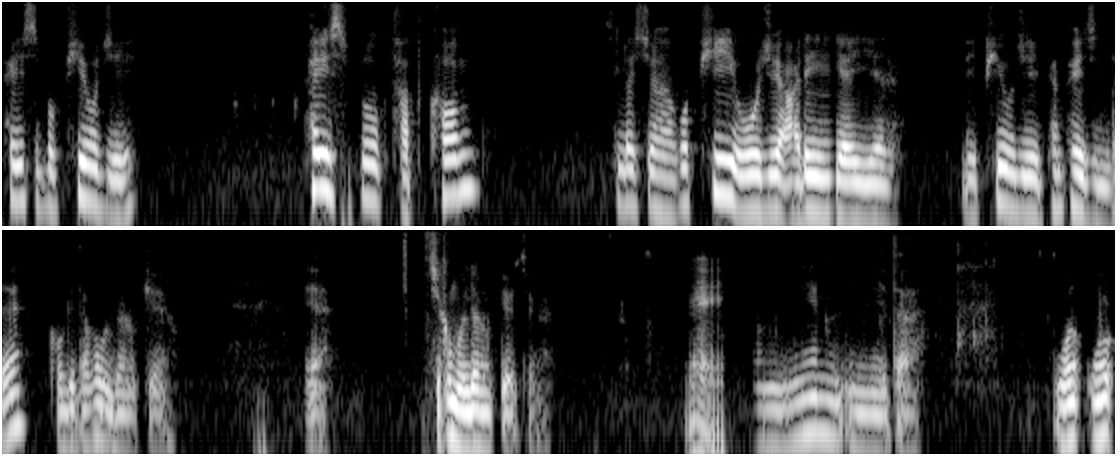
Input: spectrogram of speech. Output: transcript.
페이스북 POG facebook.com 슬래시하고 POGREAL 이 POG 팬페이지인데 거기다가 올려놓을게요. 예, 지금 올려놓을게요 제가. 네. 형님입니다. 오, 오,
